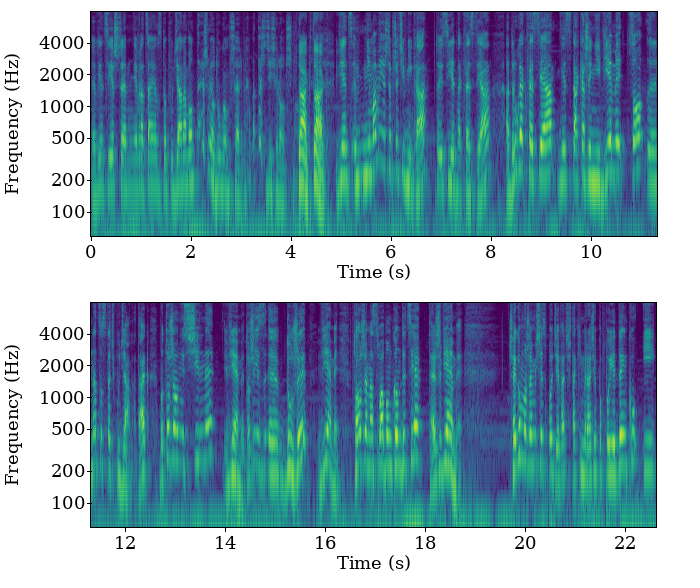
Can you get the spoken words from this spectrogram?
E, Więc jeszcze nie wracając do Pudziana, bo on też miał długą przerwę, chyba też gdzieś roczną. Tak, tak. Więc nie mamy jeszcze przeciwnika, to jest jedna kwestia, a druga kwestia jest taka, że nie wiemy, co, y, na co stać Pudziana, tak? Bo to, że on jest silny, wiemy. To, że jest y, duży, wiemy. To, że ma słabą kondycję, też wiemy. Czego możemy się spodziewać w takim razie po pojedynku i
